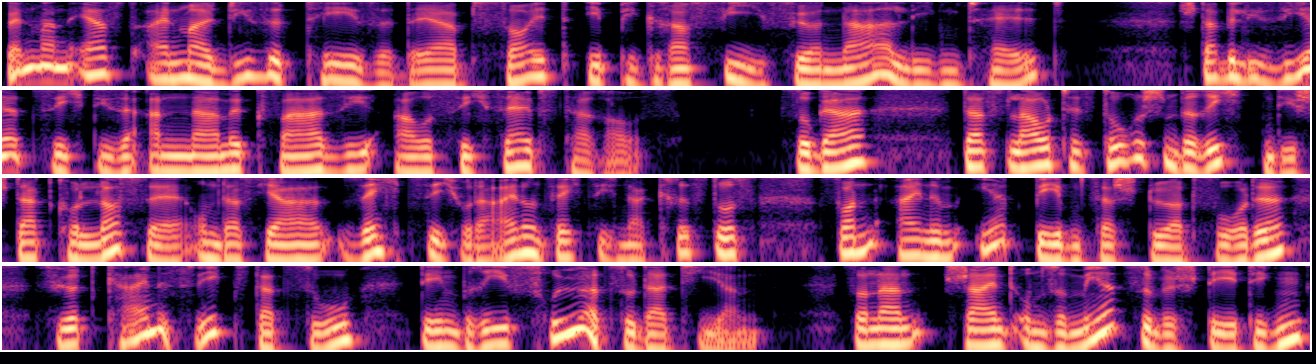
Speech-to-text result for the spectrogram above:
Wenn man erst einmal diese These der Pseudepigraphie für naheliegend hält, stabilisiert sich diese Annahme quasi aus sich selbst heraus. Sogar, dass laut historischen Berichten die Stadt Kolosse um das Jahr 60 oder 61 nach Christus von einem Erdbeben zerstört wurde, führt keineswegs dazu, den Brief früher zu datieren, sondern scheint umso mehr zu bestätigen,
